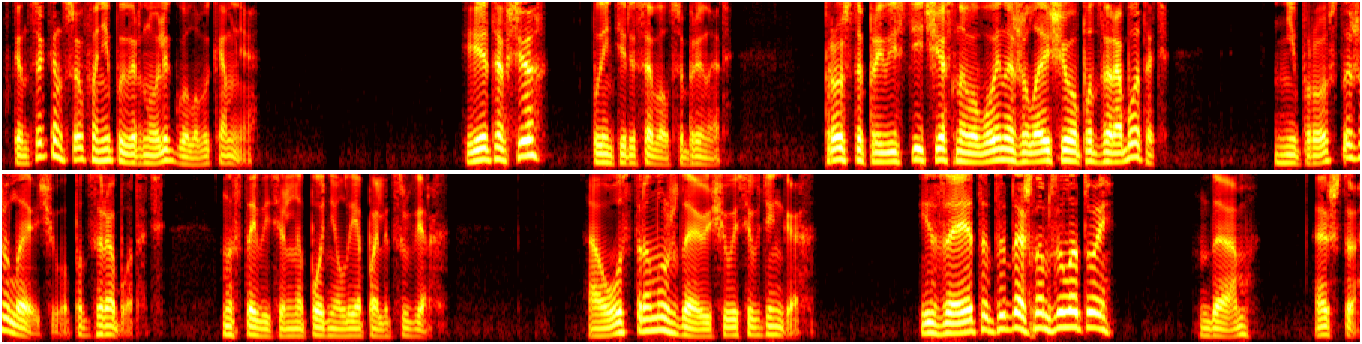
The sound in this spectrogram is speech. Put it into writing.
В конце концов, они повернули головы ко мне. «И это все?» — поинтересовался Брюнет. «Просто привести честного воина, желающего подзаработать?» «Не просто желающего подзаработать наставительно поднял я палец вверх, а остро нуждающегося в деньгах. «И за это ты дашь нам золотой?» «Дам. А что,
